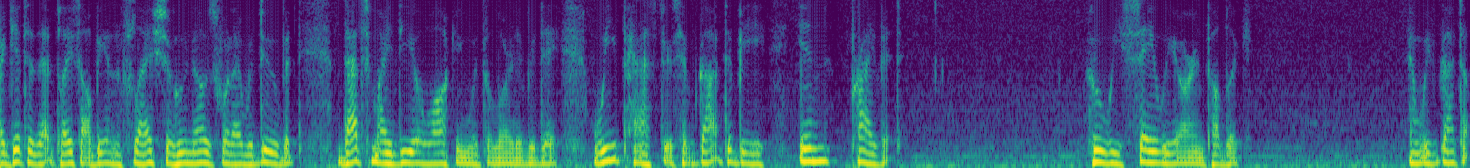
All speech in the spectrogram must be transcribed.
I get to that place, I'll be in the flesh, so who knows what I would do. But that's my deal walking with the Lord every day. We pastors have got to be in private who we say we are in public. And we've got to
